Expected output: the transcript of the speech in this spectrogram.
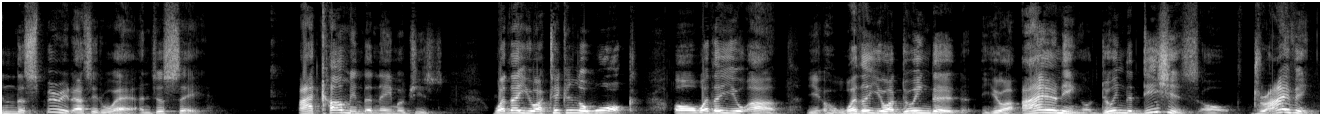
in the spirit, as it were, and just say, I come in the name of Jesus. Whether you are taking a walk, or whether you are whether you are doing the you are ironing or doing the dishes or driving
